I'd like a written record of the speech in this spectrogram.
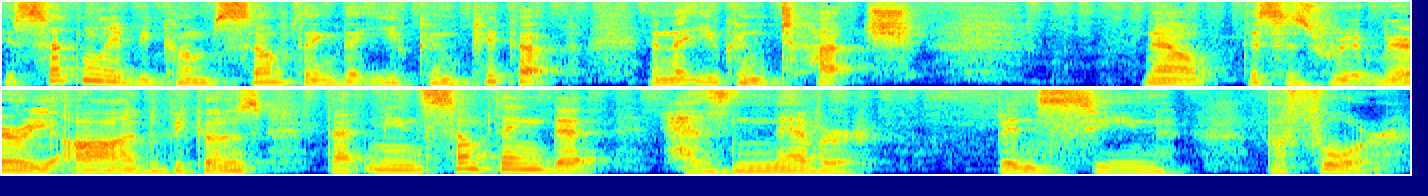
It suddenly becomes something that you can pick up and that you can touch. Now, this is very odd because that means something that has never been seen before.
